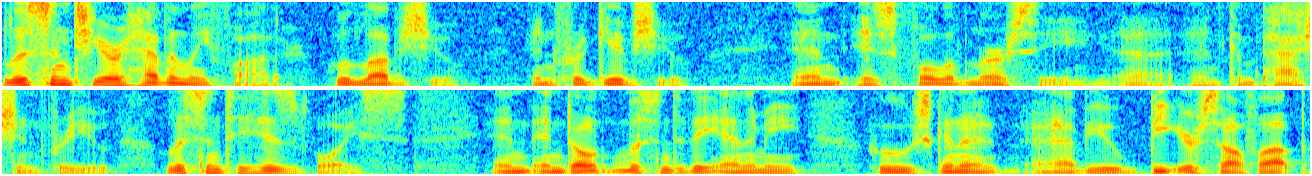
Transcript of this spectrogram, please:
Listen to your heavenly Father who loves you and forgives you and is full of mercy uh, and compassion for you. Listen to his voice and, and don't listen to the enemy who's going to have you beat yourself up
